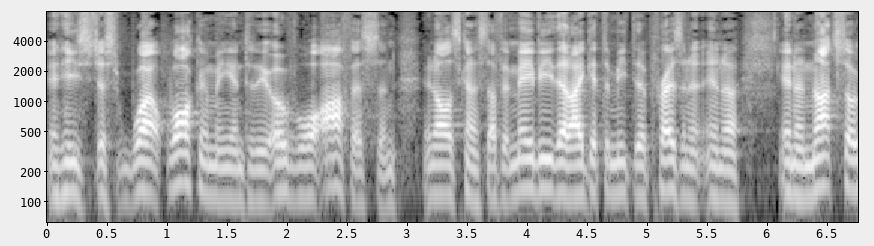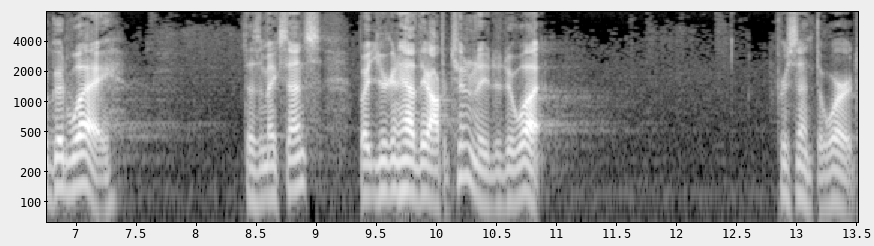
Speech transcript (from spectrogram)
and he's just welcoming me into the Oval Office and, and all this kind of stuff. It may be that I get to meet the president in a, in a not so good way. Does it make sense? But you're going to have the opportunity to do what? Present the word.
